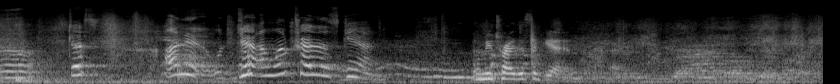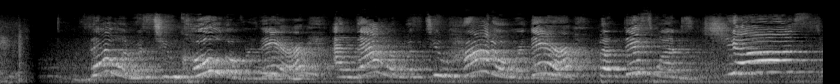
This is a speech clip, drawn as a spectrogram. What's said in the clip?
Uh, just, I need, just, I'm gonna try this again. Let me try this again. That one was too cold over there, and that one was too hot over there, but this one's just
